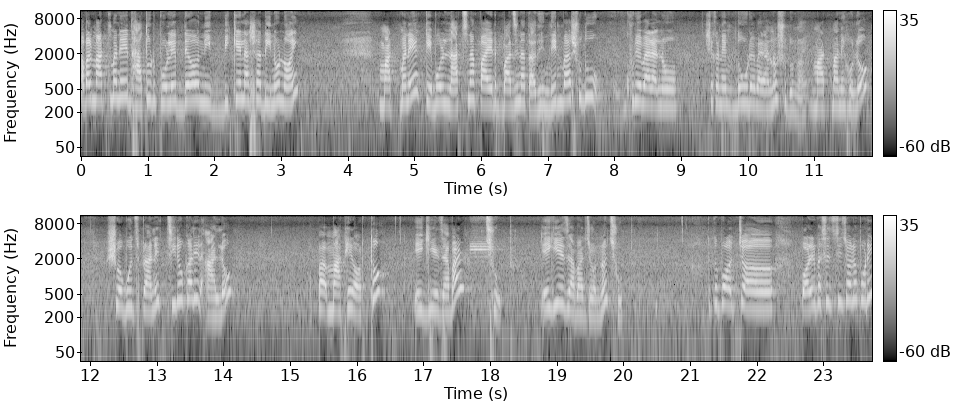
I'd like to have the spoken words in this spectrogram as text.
আবার মাঠ মানে ধাতুর প্রলেপ দেওয়া নি- বিকেল আসা দিনও নয়। মাঠ মানে কেবল নাচনা পায়ের বাজনা তা দিন দিন বা শুধু ঘুরে বেড়ানো সেখানে দৌড়ে বেড়ানো শুধু নয়। মাঠ মানে হলো সবুজ প্রাণের চিরকালীন আলো মাঠের অর্থ এগিয়ে যাবার ছুট, এগিয়ে যাবার জন্য ছুট। তো পরের প্যাসেজটি চলো পড়ি।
